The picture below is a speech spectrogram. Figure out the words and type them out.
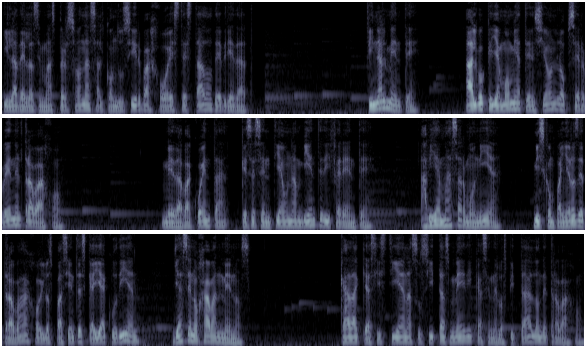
y la de las demás personas al conducir bajo este estado de ebriedad. Finalmente, algo que llamó mi atención lo observé en el trabajo. Me daba cuenta que se sentía un ambiente diferente. Había más armonía. Mis compañeros de trabajo y los pacientes que ahí acudían ya se enojaban menos. Cada que asistían a sus citas médicas en el hospital donde trabajo.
